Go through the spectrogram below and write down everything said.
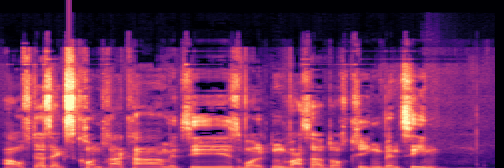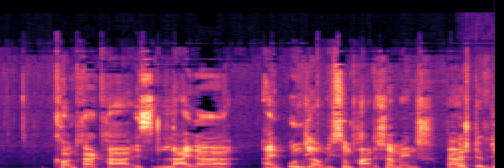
Auf der 6 Contra K mit Sie wollten Wasser, doch kriegen Benzin. Contra K ist leider ein unglaublich sympathischer Mensch. Ja? Das stimmt.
